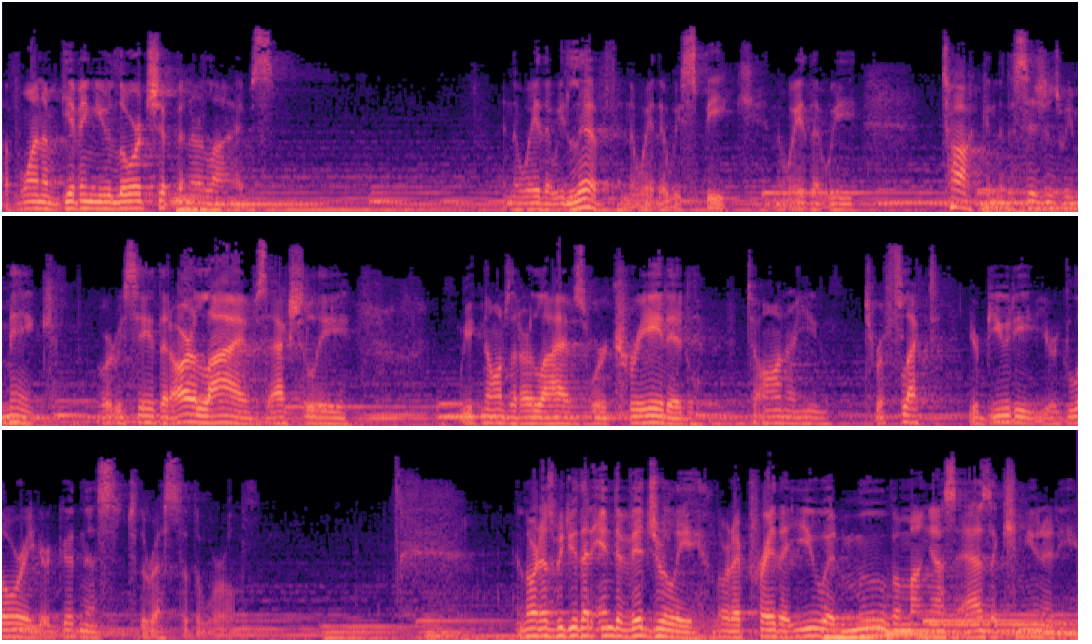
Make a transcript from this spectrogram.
of one of giving you lordship in our lives, in the way that we live, in the way that we speak, in the way that we talk, in the decisions we make. Lord, we say that our lives actually, we acknowledge that our lives were created to honor you, to reflect your beauty, your glory, your goodness to the rest of the world. And Lord, as we do that individually, Lord, I pray that you would move among us as a community,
